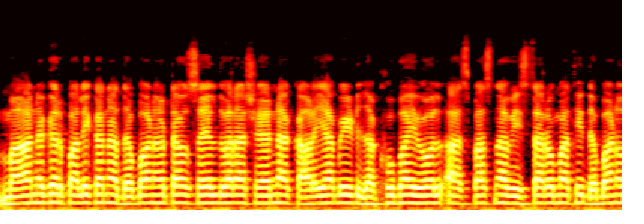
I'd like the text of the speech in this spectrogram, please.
મહાનગરપાલિકાના દબાણ હટાવ સેલ દ્વારા શહેરના કાળિયાબીડ, લખુભાઈ હોલ આસપાસના વિસ્તારોમાંથી દબાણો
